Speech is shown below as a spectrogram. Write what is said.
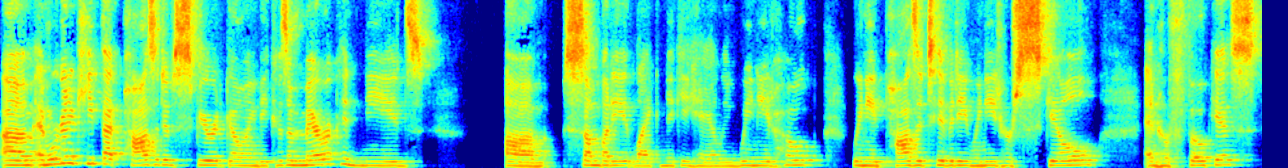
Um, and we're going to keep that positive spirit going because America needs um, somebody like Nikki Haley. We need hope. We need positivity. We need her skill and her focus.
